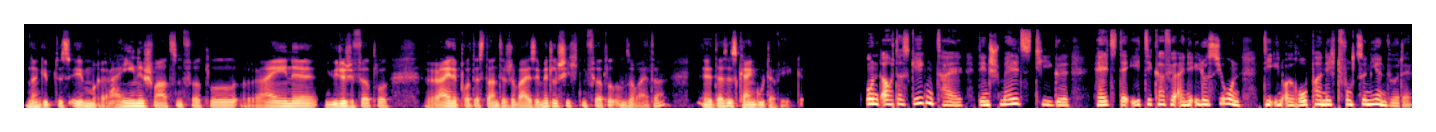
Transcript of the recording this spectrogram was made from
Und dann gibt es eben reine schwarzen Viertel, reine jüdische Viertel, reine protestantische weiße Mittelschichtenviertel und so weiter. Äh, das ist kein guter Weg. Und auch das Gegenteil, den Schmelztiegel, hält der Ethiker für eine Illusion, die in Europa nicht funktionieren würde.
